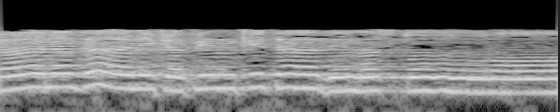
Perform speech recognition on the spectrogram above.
كان ذلك في الكتاب مسطورا.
